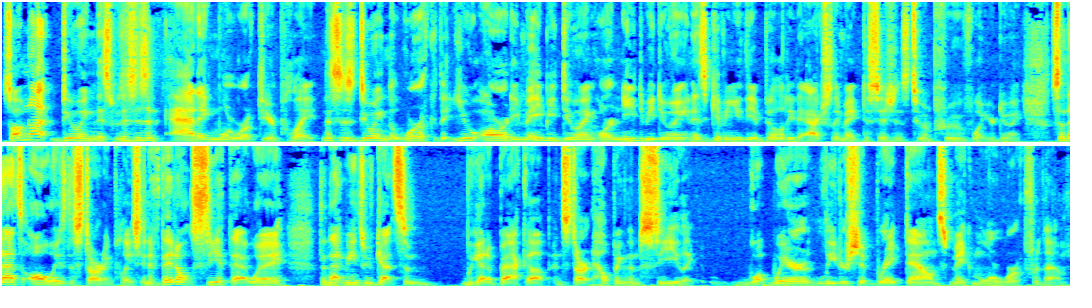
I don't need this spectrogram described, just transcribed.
So I'm not doing this, this isn't adding more work to your plate. This is doing the work that you already may be doing or need to be doing, and it's giving you the ability to actually make decisions to improve what you're doing. So that's always the starting place. And if they don't see it that way, then that means we've got some we got to back up and start helping them see like what where leadership breakdowns make more work for them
